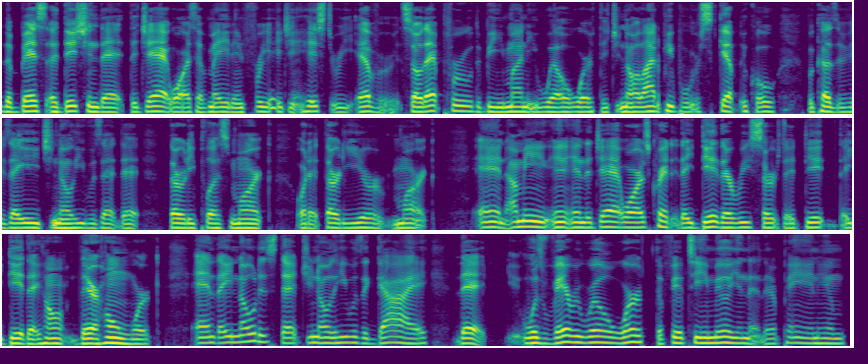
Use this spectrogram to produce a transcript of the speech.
the best addition that the Jaguars have made in free agent history ever. So that proved to be money well worth it. You know, a lot of people were skeptical because of his age. You know, he was at that 30 plus mark or that 30 year mark. And I mean, in, in, the Jaguars' credit, they did their research. They did they did their home their homework, and they noticed that you know he was a guy that was very well worth the 15 million that they're paying him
